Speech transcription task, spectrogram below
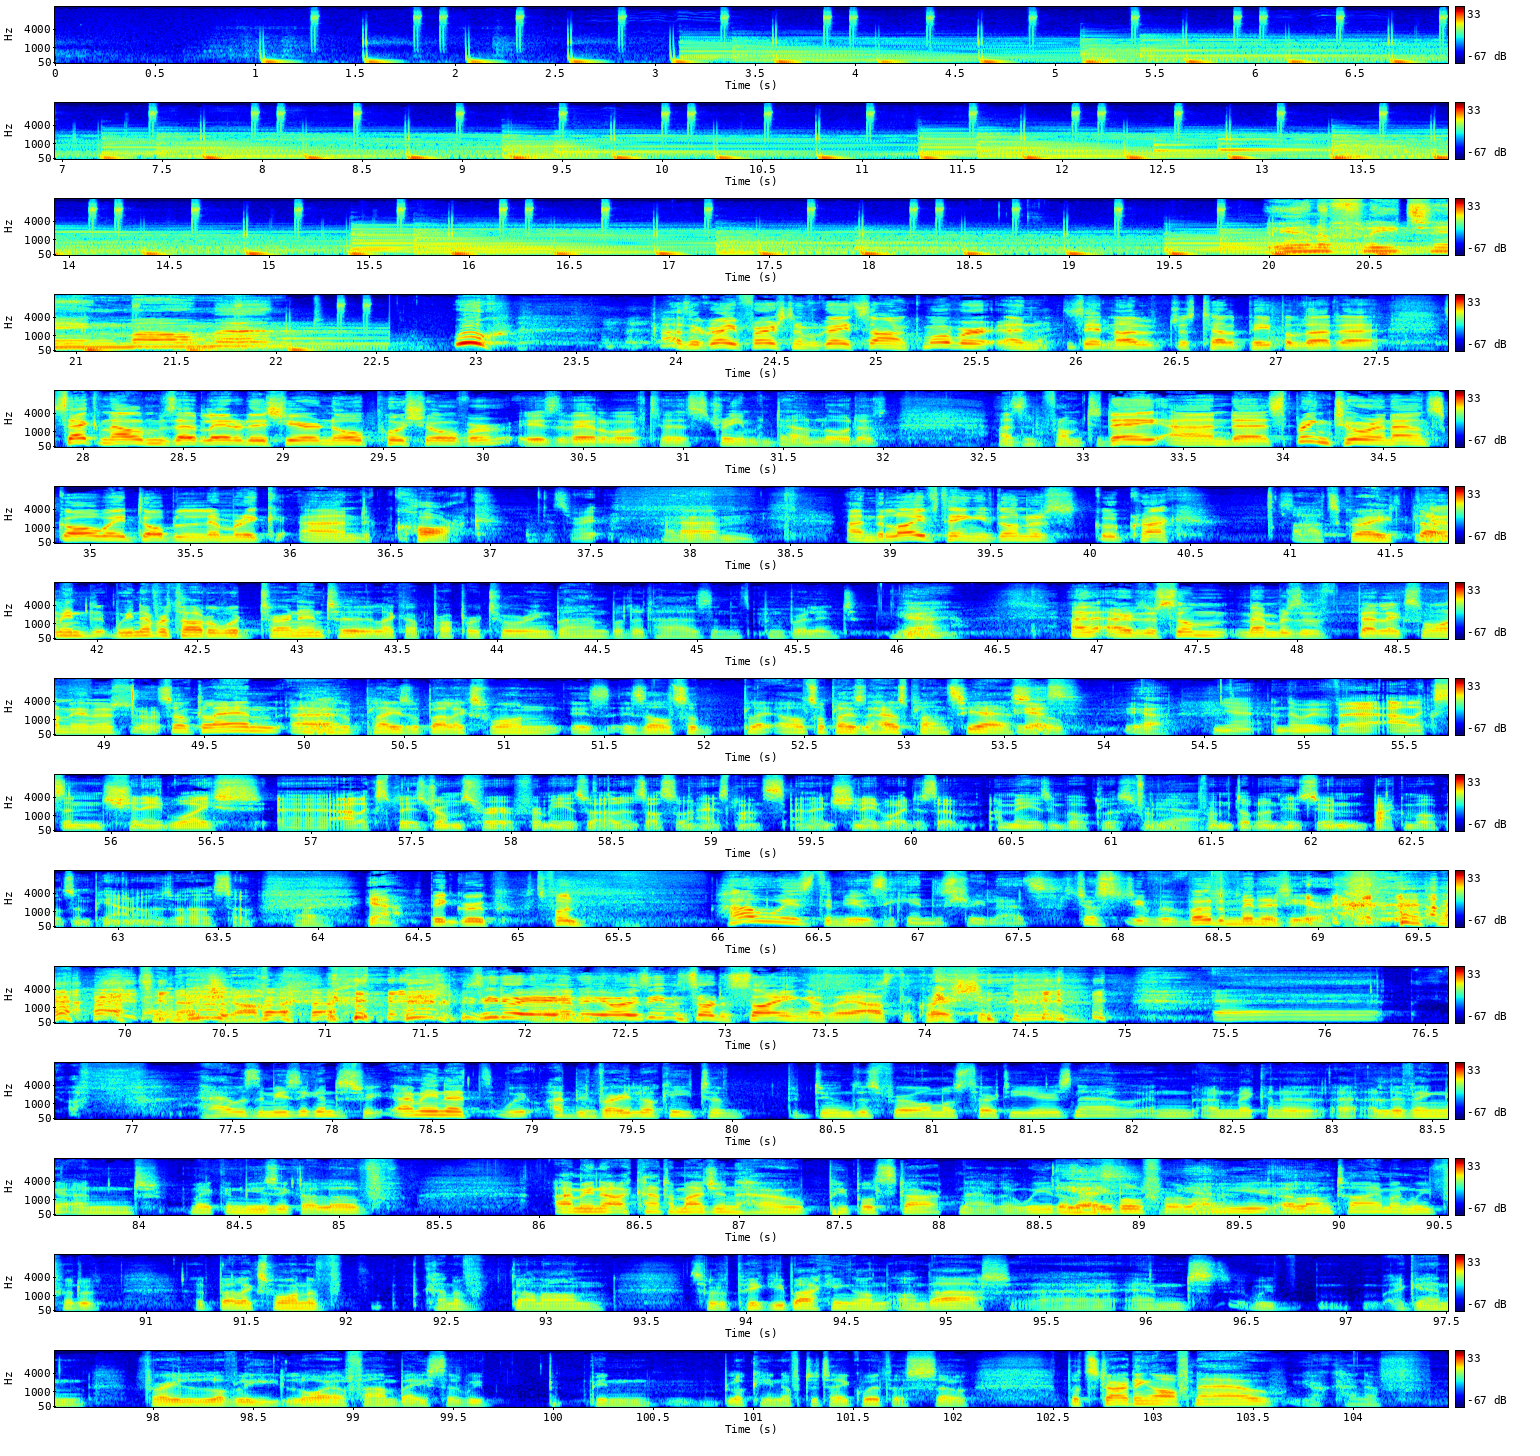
In a fleeting moment. Woo! That's a great version of a great song. Come over and sit, and I'll just tell people that uh, second album is out later this year. No Pushover is available to stream and download it, as in from today. And uh, spring tour announced Galway, Dublin, Limerick, and Cork. That's right. Um, and the live thing, you've done it. Good crack. Oh, That's great. Yeah. I mean, we never thought it would turn into like a proper touring band, but it has, and it's been brilliant. Yeah. And are there some members of Bell X1 in it? Or? So Glenn, uh, Yeah. who plays with Bell X1, is is also play, also plays the houseplants. Yeah. So yes. Yeah. Yeah, and then we've uh, Alex and Sinead White. Uh, Alex plays drums for, for me as well, and is also in Houseplants. And then Sinead White is an amazing vocalist from, Yeah. from Dublin who's doing backing vocals and piano as well. So, yeah, big group. It's fun. How is the music industry, lads? Just you've about a minute here. it's in that job. See the way I, I was even sort of sighing as I asked the question. Uh, how is the music industry? I mean, it, we, I've been very lucky to be doing this for almost 30 years now and, and making a, a living and making music I love. I mean, I can't imagine how people start now. Though we had a Yes, label for a long yeah, year, yeah. a long time, and we've kind of at Bell X1 have kind of gone on, sort of piggybacking on on that, uh, and we've again very lovely loyal fan base that we've been lucky enough to take with us. So, but starting off now, you're kind of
